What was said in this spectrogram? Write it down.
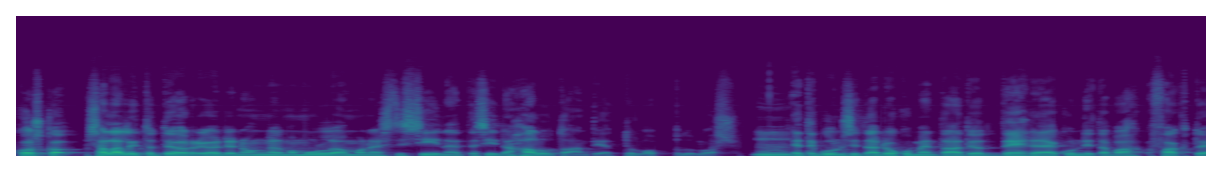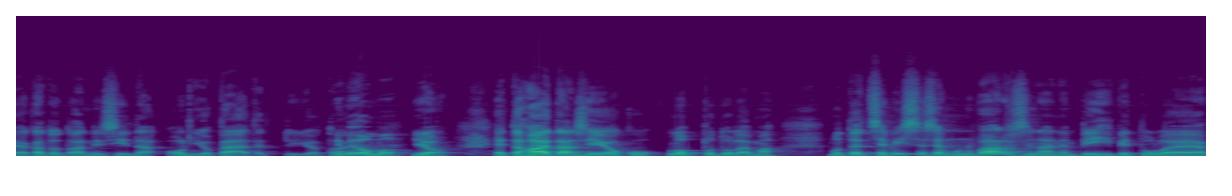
koska salaliittoteorioiden ongelma mulle on monesti siinä, että siinä halutaan tietty lopputulos. Mm. Että kun sitä dokumentaatiota tehdään ja kun niitä faktoja katsotaan, niin siinä on jo päätetty jotain. Nimenomaan. Joo, että haetaan siihen joku lopputulema, mutta että se missä se mun varsinainen pihvi tulee,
